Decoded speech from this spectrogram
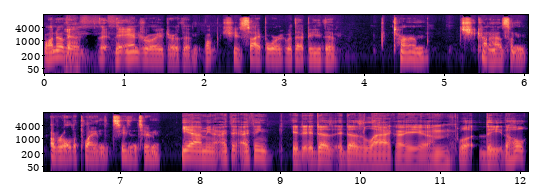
Well, I know Yeah. the, the the android or the what, she's cyborg. Would that be the term? She kind of has some a role to play in season two. Yeah, I mean, I think I think it, it does it does lack a um well the the whole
